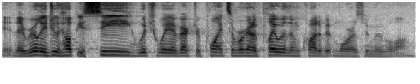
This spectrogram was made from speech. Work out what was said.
They really do help you see which way a vector points, and we're going to play with them quite a bit more as we move along.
